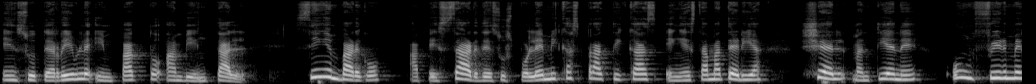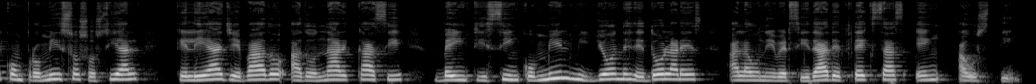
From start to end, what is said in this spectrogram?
en su terrible impacto ambiental. Sin embargo, a pesar de sus polémicas prácticas en esta materia, Shell mantiene un firme compromiso social que le ha llevado a donar casi 25 mil millones de dólares a la Universidad de Texas en Austin.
